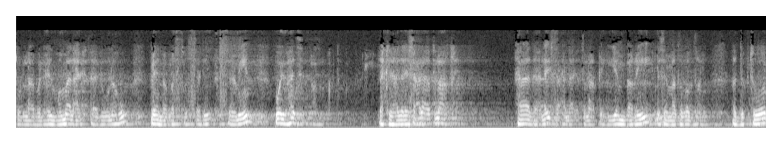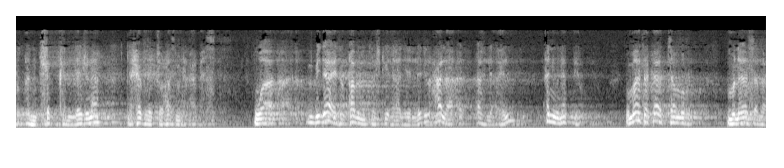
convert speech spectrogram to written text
طلاب العلم وما لا يحتاجونه بين الرصد السليم السمين ويهذب بعض الكتب لكن هذا ليس على إطلاقه. هذا ليس على إطلاقه. ينبغي مثل ما تفضل الدكتور أن تشكل لجنة لحفظ التراث من العبث. وبداية قبل تشكيل هذه اللجنة على أهل العلم أن ينبهوا. وما تكاد تمر مناسبة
